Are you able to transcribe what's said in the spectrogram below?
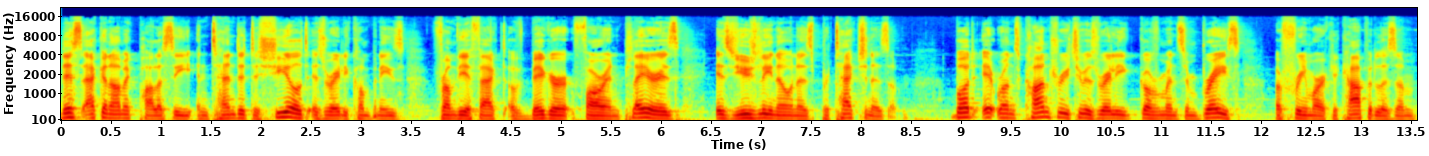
This economic policy, intended to shield Israeli companies from the effect of bigger foreign players, is usually known as protectionism, but it runs contrary to Israeli government's embrace of free market capitalism,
